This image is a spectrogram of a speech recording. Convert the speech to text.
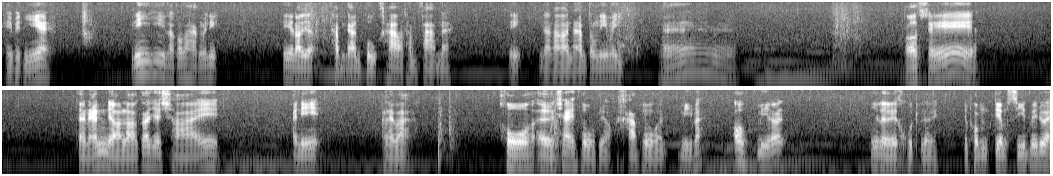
เห็นเป็นนี้นี่เราก็วางไว้นี่ นี่เราจะทำการปลูกข้าวทำฟาร์มนะ นี่เดี๋ยวเราเอน้ำตรงนี้มาอีกอ่าโอเค จากนั้นเดี๋ยวเราก็จะใช้ อันนี้อะไรวะ เออ ใช่โฮเดียวครับโฮกันมีปะโอ้มีแล้ว นี่เลยขุดเลย เดี๋ยวผมเตรียมซีดไว้ด้วย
